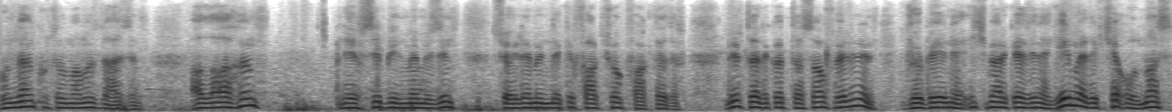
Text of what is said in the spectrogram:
Bundan kurtulmamız lazım. Allah'ın nefsi bilmemizin söylemindeki fark çok farklıdır. Bir tarikat tasavvuf elinin göbeğine, iç merkezine girmedikçe olmaz.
